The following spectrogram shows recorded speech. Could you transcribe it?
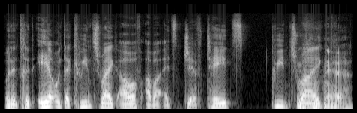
Und dann tritt er unter Queenstrike auf, aber als Jeff Tates Queenstrike. Ja.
